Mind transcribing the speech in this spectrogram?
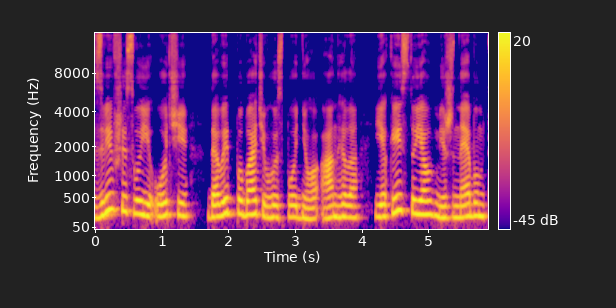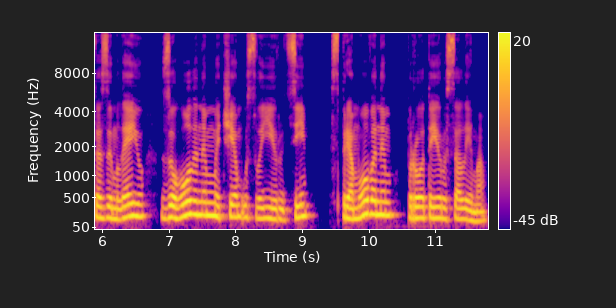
Звівши свої очі, Давид побачив Господнього ангела, який стояв між небом та землею з оголеним мечем у своїй руці, спрямованим проти Єрусалима.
